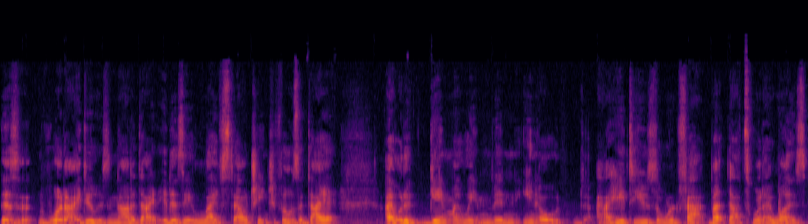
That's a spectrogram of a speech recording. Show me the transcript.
This is what I do is not a diet. It is a lifestyle change. If it was a diet, I would have gained my weight and been, you know, I hate to use the word fat, but that's what I was.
